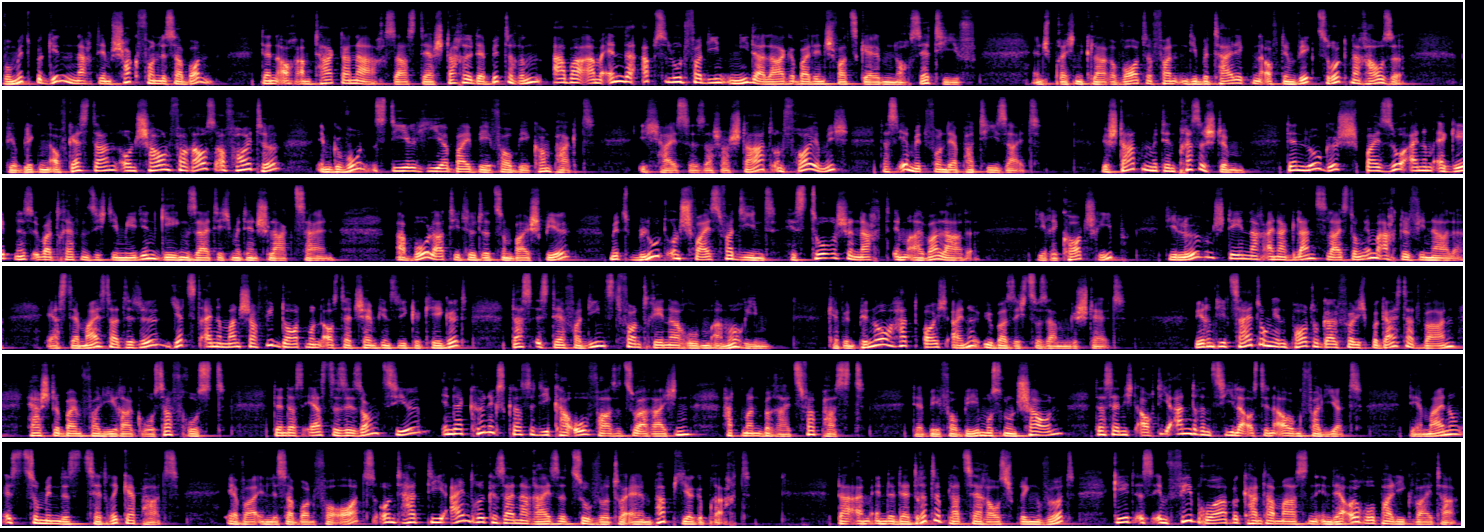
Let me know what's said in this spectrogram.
Womit beginnen nach dem Schock von Lissabon? Denn auch am Tag danach saß der Stachel der bitteren, aber am Ende absolut verdienten Niederlage bei den Schwarz-Gelben noch sehr tief. Entsprechend klare Worte fanden die Beteiligten auf dem Weg zurück nach Hause. Wir blicken auf gestern und schauen voraus auf heute im gewohnten Stil hier bei BVB Kompakt. Ich heiße Sascha Staat und freue mich, dass ihr mit von der Partie seid. Wir starten mit den Pressestimmen, denn logisch, bei so einem Ergebnis übertreffen sich die Medien gegenseitig mit den Schlagzeilen. Abola titelte zum Beispiel Mit Blut und Schweiß verdient, historische Nacht im Alvalade. Die Rekord schrieb, die Löwen stehen nach einer Glanzleistung im Achtelfinale. Erst der Meistertitel, jetzt eine Mannschaft wie Dortmund aus der Champions League gekegelt. Das ist der Verdienst von Trainer Ruben Amorim. Kevin Pinot hat euch eine Übersicht zusammengestellt. Während die Zeitungen in Portugal völlig begeistert waren, herrschte beim Verlierer großer Frust. Denn das erste Saisonziel, in der Königsklasse die K.O.-Phase zu erreichen, hat man bereits verpasst. Der BVB muss nun schauen, dass er nicht auch die anderen Ziele aus den Augen verliert. Der Meinung ist zumindest Cedric Gebhardt. Er war in Lissabon vor Ort und hat die Eindrücke seiner Reise zu virtuellem Papier gebracht. Da am Ende der dritte Platz herausspringen wird, geht es im Februar bekanntermaßen in der Europa League weiter.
